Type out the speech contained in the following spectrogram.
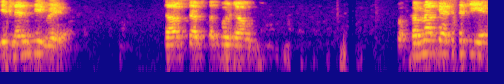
ये लेंथ वे चार स्टेप्स तक कोई डाउट तो करना कैसे चाहिए?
